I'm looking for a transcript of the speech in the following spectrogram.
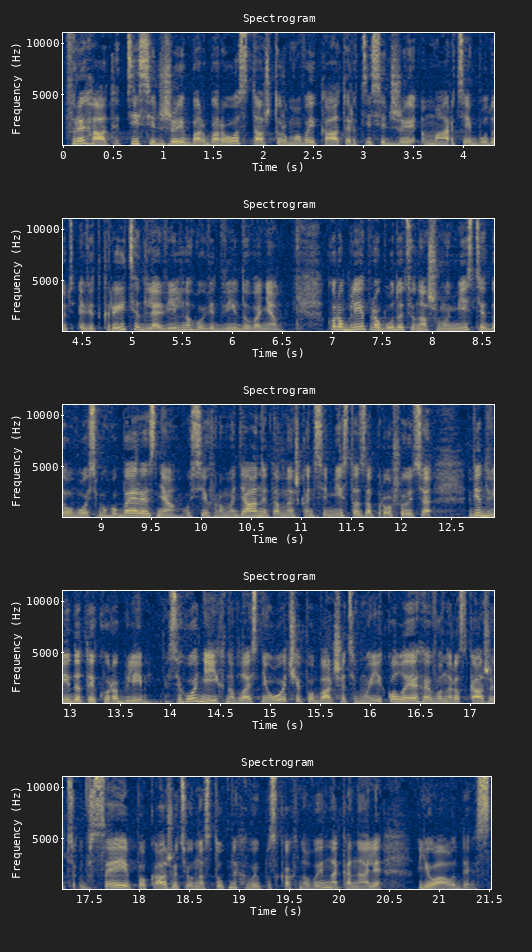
Фрегат TCG Барбарос та штурмовий катер TCG Марті будуть відкриті для вільного відвідування. Кораблі пробудуть у нашому місті до 8 березня. Усі громадяни та мешканці міста запрошуються відвідати кораблі. Сьогодні їх на власні очі побачать мої колеги. Вони розкажуть все і покажуть у наступних випусках новин на каналі ЮА Одеса.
